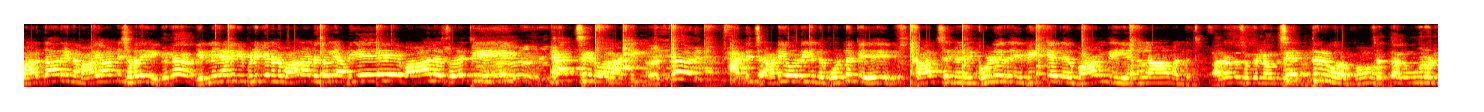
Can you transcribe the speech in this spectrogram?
பார்த்தாரு இந்த மாயாண்டி சுடலை. என்ன? என்னையாடி நீ பிடிக்கணும்னு வாரான்னு சொல்லி அப்படியே வாழை சுழற்றி இந்த பொண்ணுக்கு காய்ச்சல் குளிர் விக்கல் வாந்தி எல்லாம் வந்துச்சு. வராத சொக்கெல்லாம் வந்து செத்துருவோமோ செத்தாலும் ஊரோடு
